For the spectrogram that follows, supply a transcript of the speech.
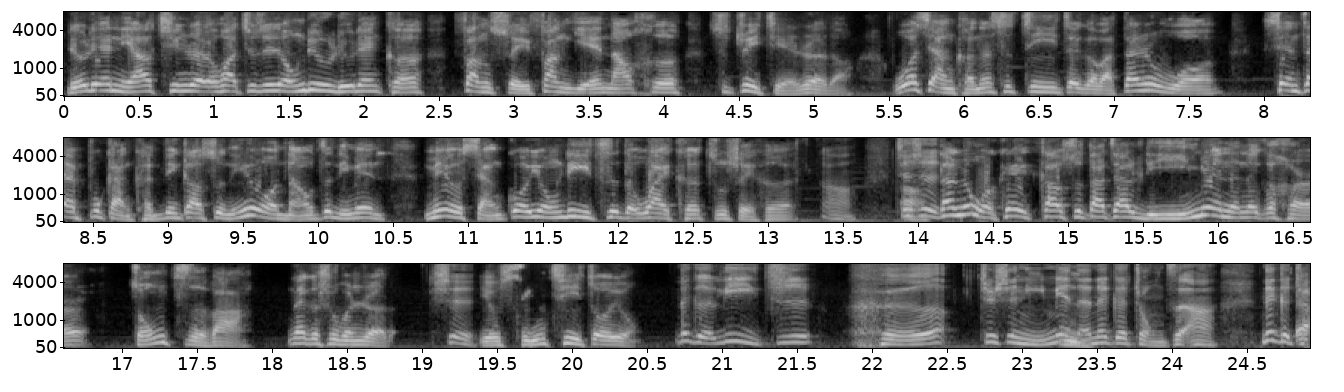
榴莲你要清热的话，就是用六榴莲壳放水放盐，然后喝是最解热的。我想可能是基于这个吧，但是我现在不敢肯定告诉你，因为我脑子里面没有想过用荔枝的外壳煮水喝。哦，就是，但是我可以告诉大家，里面的那个核种子吧，那个是温热的，是有行气作用。那个荔枝。核就是里面的那个种子啊，那个种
